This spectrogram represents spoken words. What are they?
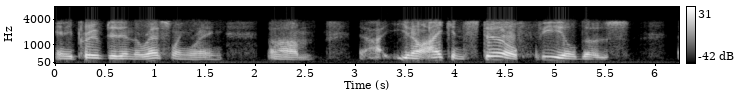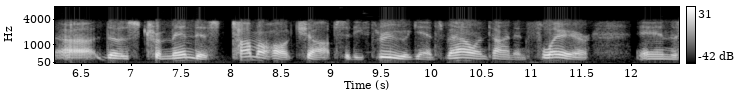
and he proved it in the wrestling ring. Um, You know, I can still feel those uh, those tremendous tomahawk chops that he threw against Valentine and Flair, and the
